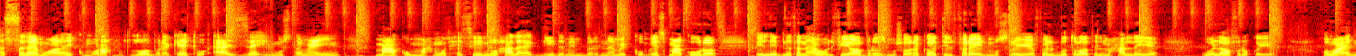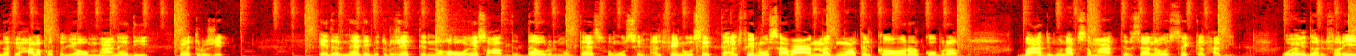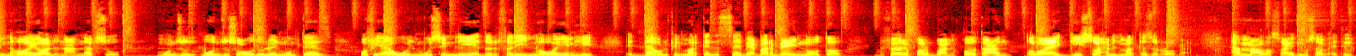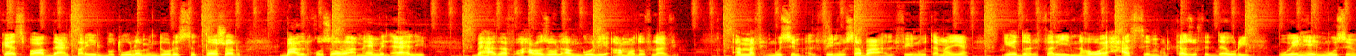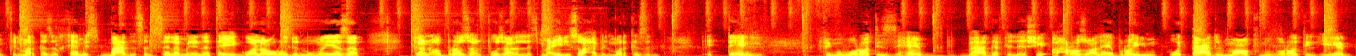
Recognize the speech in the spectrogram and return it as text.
السلام عليكم ورحمة الله وبركاته أعزائي المستمعين معكم محمود حسين وحلقة جديدة من برنامجكم اسمع كورة اللي بنتناول فيه أبرز مشاركات الفرق المصرية في البطولات المحلية والأفريقية. وموعدنا في حلقة اليوم مع نادي بتروجيت. قدر نادي بتروجيت إن هو يصعد للدوري الممتاز في موسم 2006-2007 عن مجموعة القاهرة الكبرى بعد منافسة مع الترسانة والسكة الحديد. ويقدر الفريق إن هو يعلن عن نفسه منذ منذ صعوده للممتاز وفي أول موسم ليه يقدر الفريق ان هو ينهي الدوري في المركز السابع ب 40 نقطة بفارق أربع نقاط عن طلائع الجيش صاحب المركز الرابع. أما على صعيد مسابقة الكاس فودع الفريق البطولة من دور ال 16 بعد الخسارة أمام الأهلي بهدف أحرزه الأنجولي امادو فلافيو أما في موسم 2007 2008 يقدر الفريق إن هو يحسن مركزه في الدوري وينهي الموسم في المركز الخامس بعد سلسلة من النتائج. والعروض المميزة كان أبرزها الفوز على الإسماعيلي صاحب المركز الثاني في مباراة الذهاب بهدف لا شيء أحرزه علاء إبراهيم والتعادل معه في مباراة الإياب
